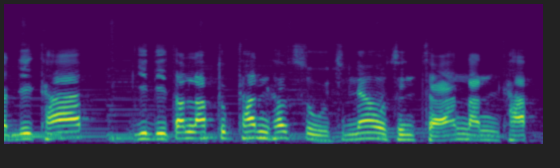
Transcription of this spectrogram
วัสดีครับ ยินดีต้อนรับทุกท่านเข้าสู่ช anel สินแสนันครับ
